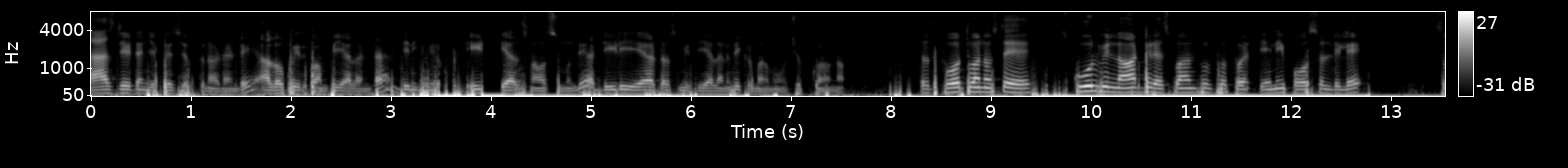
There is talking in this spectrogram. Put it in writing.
లాస్ట్ uh, డేట్ అని చెప్పేసి చెప్తున్నాడండి ఆ లోపు ఇది పంపించాలంట దీనికి మీరు డీడీ ఇవ్వాల్సిన అవసరం ఉంది ఆ డీడీ ఏ అడ్రస్ మీద ఇవ్వాలనేది ఇక్కడ మనము చెప్పుకొని ఉన్నాం తర్వాత ఫోర్త్ వన్ వస్తే school will not be responsible for any postal delay so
